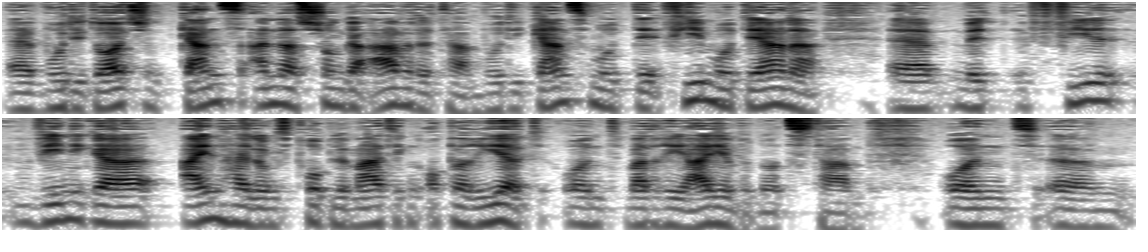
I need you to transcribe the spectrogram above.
äh, wo die Deutschen ganz anders schon gearbeitet haben, wo die ganz moder viel moderner äh, mit viel weniger Einheilungsproblematiken operiert und Materialien benutzt haben. Und ähm,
